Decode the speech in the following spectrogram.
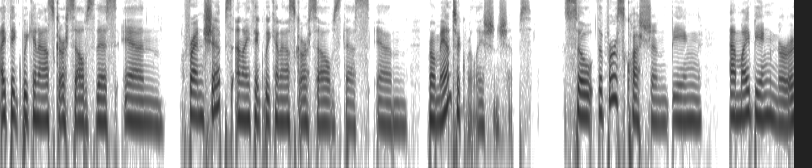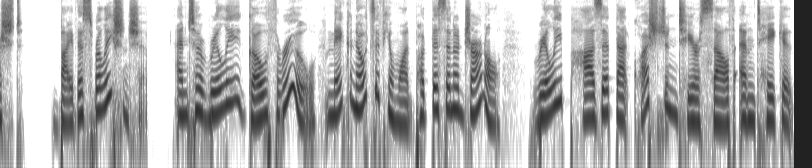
I think we can ask ourselves this in friendships, and I think we can ask ourselves this in romantic relationships. So the first question being, Am I being nourished by this relationship? And to really go through, make notes if you want, put this in a journal, really posit that question to yourself and take it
